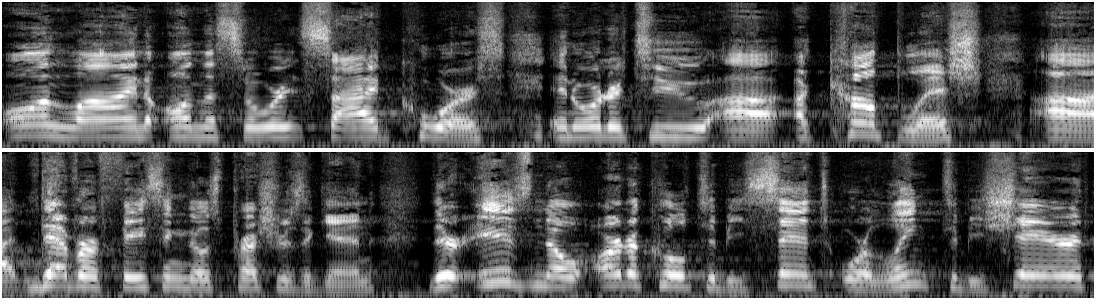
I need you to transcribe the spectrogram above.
online on the side course in order to uh, accomplish uh, never facing those pressures again. There is no article to be sent or link to be shared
